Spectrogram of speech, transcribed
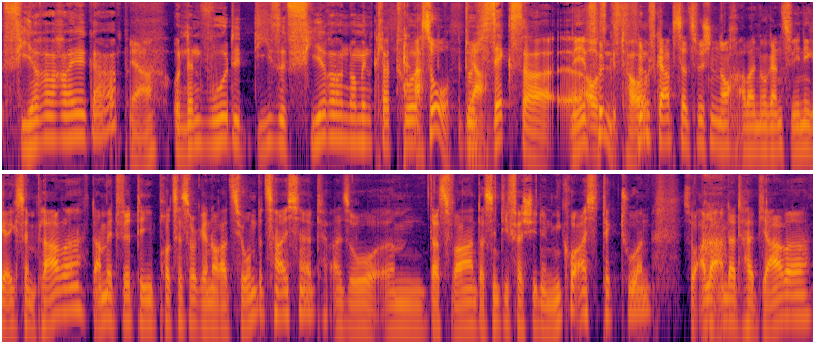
Vierer-Reihe gab. Ja. Und dann wurde diese Vierer-Nomenklatur so, durch ja. Sechser äh, nee, ausgetauscht. Fünf, fünf gab es dazwischen noch, aber nur ganz wenige Exemplare. Damit wird die Prozessorgeneration bezeichnet. Also ähm, das war, das sind die verschiedenen Mikroarchitekturen. So alle ah. anderthalb Jahre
